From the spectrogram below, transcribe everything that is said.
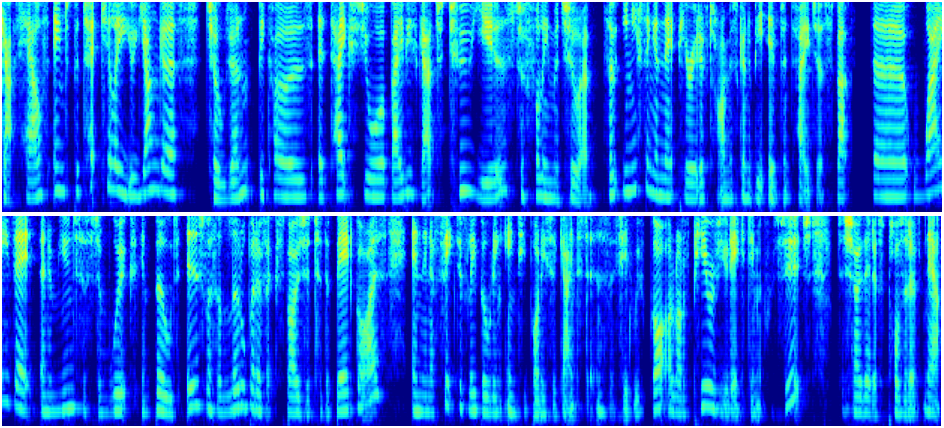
gut health and particularly your younger children because it takes your baby's gut two years to fully mature. So anything in that period of time is going to be advantageous. But the way that an immune system works and builds is with a little bit of exposure to the bad guys and then effectively building antibodies against it. And as I said, we've got a lot of peer reviewed academic research to show that it's positive. Now,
